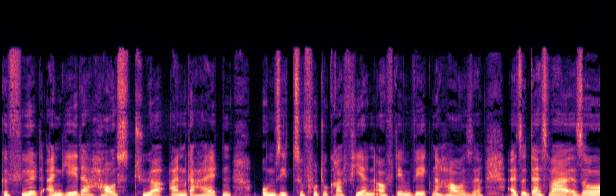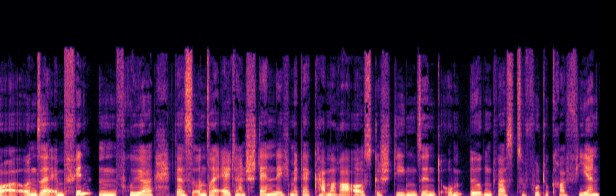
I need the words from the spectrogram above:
gefühlt an jeder Haustür angehalten, um sie zu fotografieren auf dem Weg nach Hause. Also das war so unser Empfinden früher, dass unsere Eltern ständig mit der Kamera ausgestiegen sind, um irgendwas zu fotografieren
